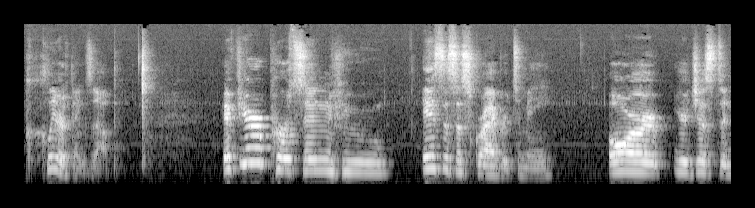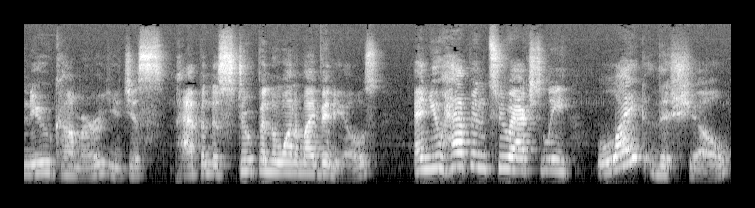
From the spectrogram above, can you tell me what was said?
clear things up. If you're a person who is a subscriber to me, or you're just a newcomer, you just happen to stoop into one of my videos, and you happen to actually like this show,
